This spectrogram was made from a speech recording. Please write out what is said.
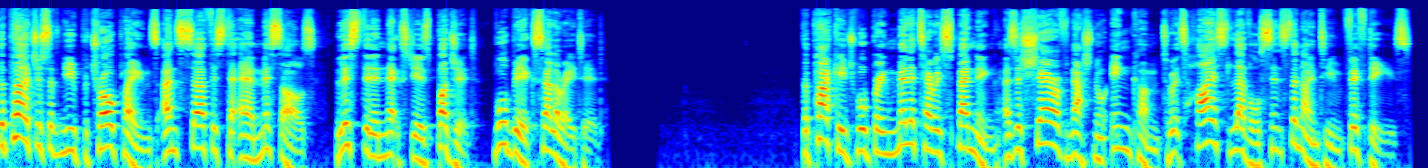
The purchase of new patrol planes and surface to air missiles listed in next year's budget will be accelerated. The package will bring military spending as a share of national income to its highest level since the 1950s.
